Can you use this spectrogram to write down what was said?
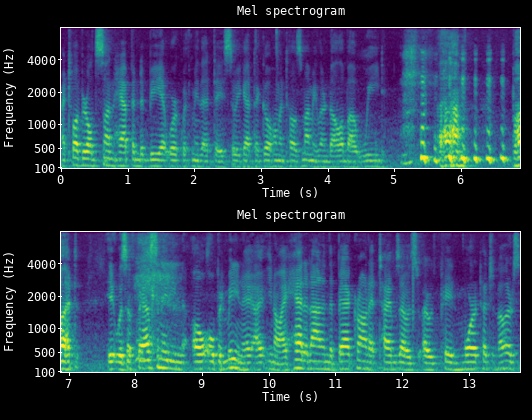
my 12 year old son happened to be at work with me that day, so he got to go home and tell his mom he learned all about weed. um, but it was a fascinating open meeting. I, I, you know, I had it on in the background. At times, I was I was paying more attention than others.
